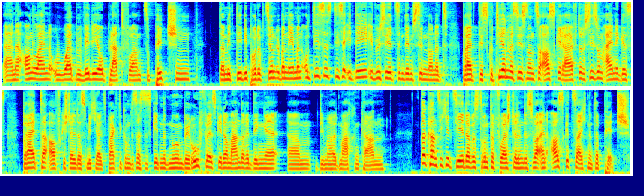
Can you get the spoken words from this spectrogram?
einer Online-Web-Video-Plattform zu pitchen damit die die Produktion übernehmen. Und dieses, diese Idee, ich will sie jetzt in dem Sinn noch nicht breit diskutieren, weil sie ist noch nicht so ausgereift, aber sie ist um einiges breiter aufgestellt als mich als Praktikum. Das heißt, es geht nicht nur um Berufe, es geht um andere Dinge, ähm, die man halt machen kann. Da kann sich jetzt jeder was drunter vorstellen. Das war ein ausgezeichneter Pitch.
